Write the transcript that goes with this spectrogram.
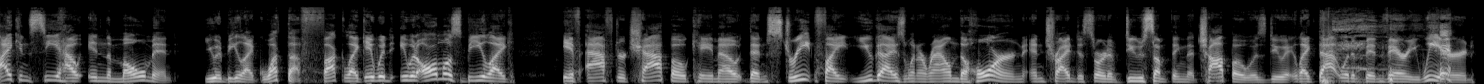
I can see how in the moment you would be like, "What the fuck?" Like it would it would almost be like if after Chapo came out, then Street Fight, you guys went around the horn and tried to sort of do something that Chapo was doing. Like that would have been very weird.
